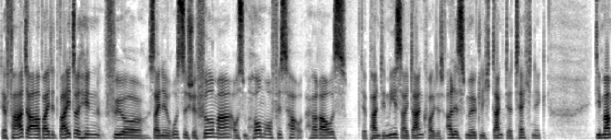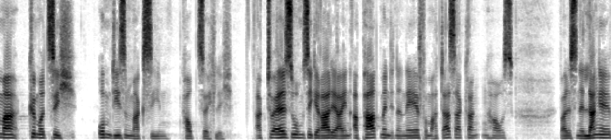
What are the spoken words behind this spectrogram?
Der Vater arbeitet weiterhin für seine russische Firma aus dem Homeoffice heraus. Der Pandemie sei Dank, heute ist alles möglich, dank der Technik. Die Mama kümmert sich um diesen Maxim hauptsächlich. Aktuell suchen sie gerade ein Apartment in der Nähe vom Hadassah Krankenhaus, weil es eine lange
